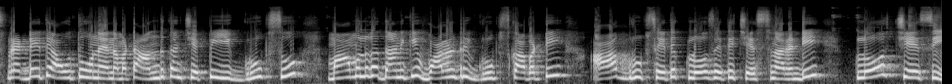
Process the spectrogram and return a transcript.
స్ప్రెడ్ అయితే అవుతూ ఉన్నాయన్నమాట. అందుకని చెప్పి ఈ గ్రూప్స్ మామూలుగా దానికి వాలంటరీ గ్రూప్స్ కాబట్టి ఆ గ్రూప్స్ అయితే క్లోజ్ అయితే చేస్తున్నారండి. క్లోజ్ చేసి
